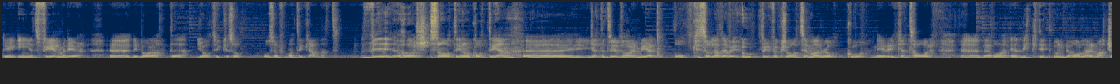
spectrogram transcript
Det är inget fel med det. Eh, det är bara att eh, jag tycker så. Och sen får man tycka annat. Vi hörs snart inom kort igen. Eh, jättetrevligt att ha er med. Och så laddar vi upp inför Kroatien, Marocko nere i Qatar. Eh, det var en riktigt underhållande match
